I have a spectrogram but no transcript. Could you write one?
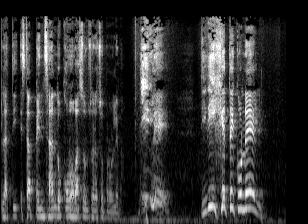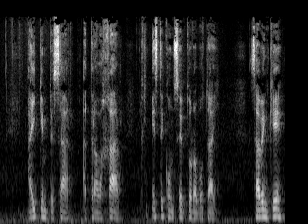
está pensando cómo va a solucionar su problema. Dile, dirígete con él. Hay que empezar a trabajar este concepto Rabotai. ¿Saben qué?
